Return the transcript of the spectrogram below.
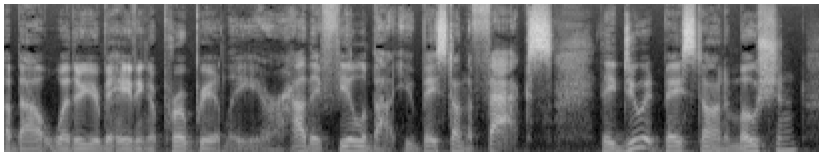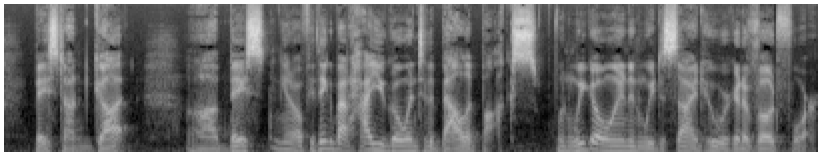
about whether you're behaving appropriately or how they feel about you based on the facts. They do it based on emotion, based on gut, uh, based, you know, if you think about how you go into the ballot box, when we go in and we decide who we're going to vote for,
